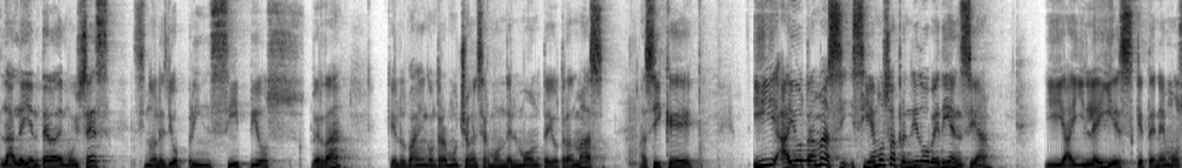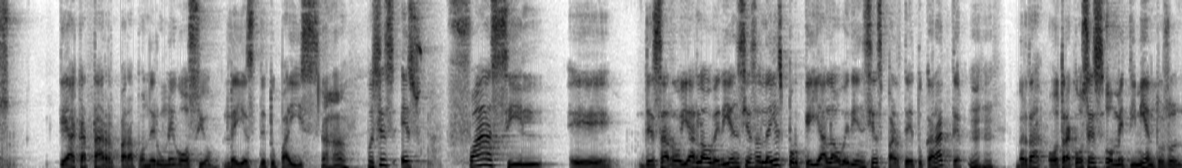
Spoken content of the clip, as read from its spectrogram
la ley entera de Moisés, sino les dio principios, ¿verdad? Que los van a encontrar mucho en el Sermón del Monte y otras más. Así que, y hay otra más, si, si hemos aprendido obediencia, y hay leyes que tenemos que acatar para poner un negocio, leyes de tu país, pues es, es fácil eh, desarrollar la obediencia a esas leyes porque ya la obediencia es parte de tu carácter, ¿verdad? Otra cosa es sometimiento, eso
